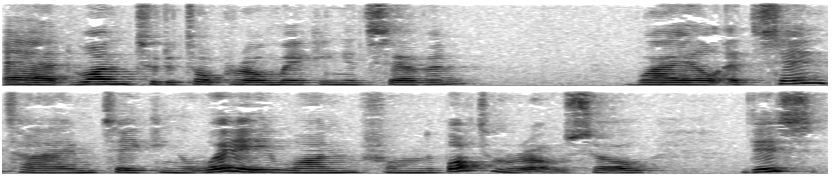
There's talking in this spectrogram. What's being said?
add 1 to the top row, making it 7, while at the same time taking away 1 from the bottom row. So this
